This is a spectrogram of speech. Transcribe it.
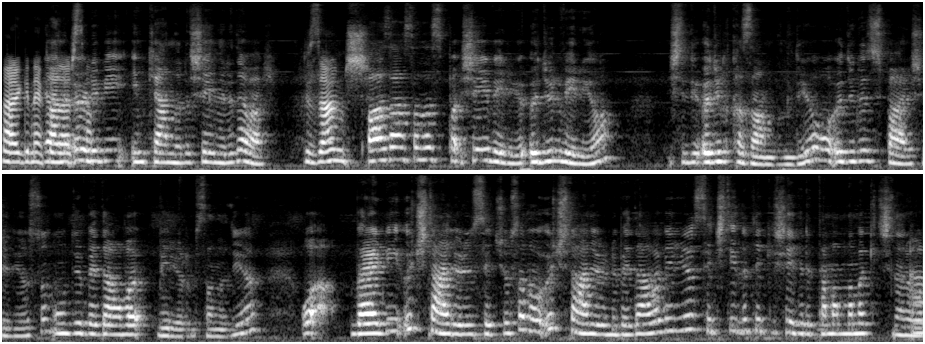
Vergi ne Yani kadarsa. öyle bir imkanları şeyleri de var. Güzelmiş. Bazen sana şey veriyor, ödül veriyor. İşte diyor ödül kazandın diyor. O ödülü sipariş ediyorsun. Onu diyor bedava veriyorum sana diyor. O verdiği 3 tane ürün seçiyorsan o 3 tane ürünü bedava veriyor. Seçtiğin öteki şeyleri tamamlamak için hani o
